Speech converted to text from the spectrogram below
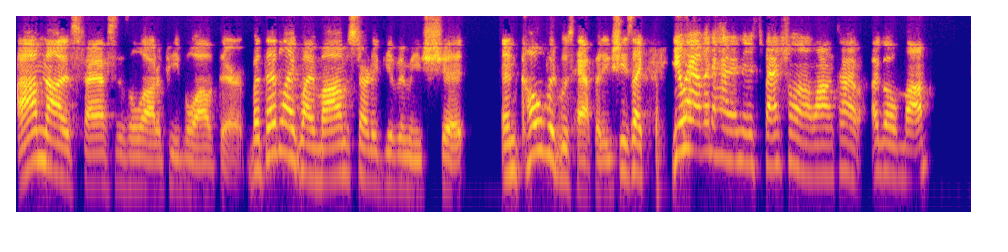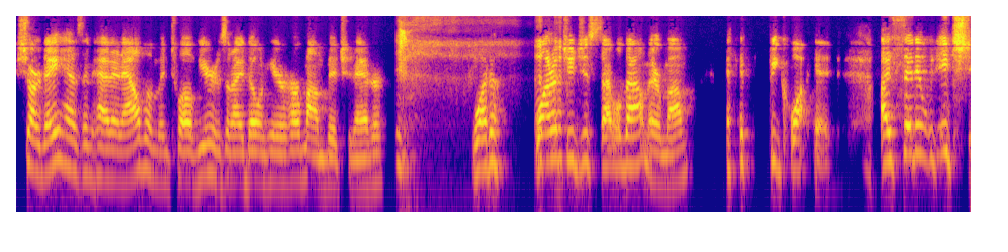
I'm not as fast as a lot of people out there. But then, like, my mom started giving me shit and COVID was happening. She's like, You haven't had a new special in a long time. I go, Mom, Sade hasn't had an album in 12 years, and I don't hear her mom bitching at her. what? Why don't you just settle down there, Mom? Be quiet. I said it. It's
